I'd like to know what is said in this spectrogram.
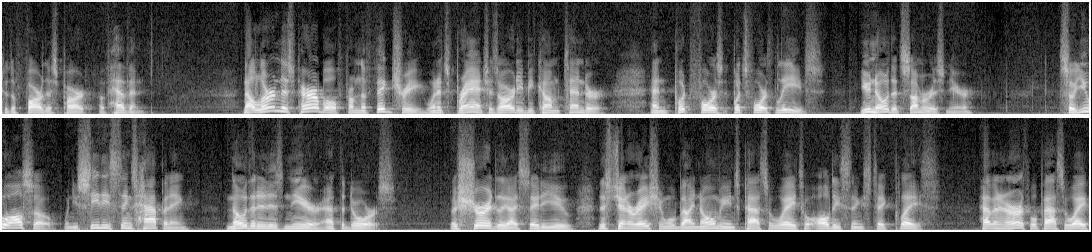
to the farthest part of heaven. Now learn this parable from the fig tree when its branch has already become tender and put forth, puts forth leaves. You know that summer is near. So you also, when you see these things happening, know that it is near at the doors. Assuredly, I say to you, this generation will by no means pass away till all these things take place. Heaven and earth will pass away,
